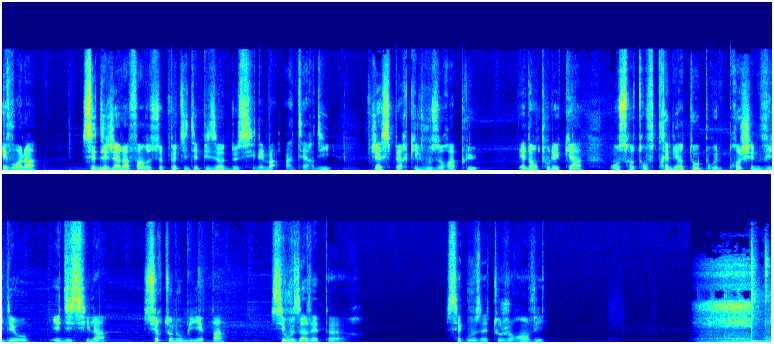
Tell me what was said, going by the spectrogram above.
Et voilà, c'est déjà la fin de ce petit épisode de Cinéma Interdit. J'espère qu'il vous aura plu. Et dans tous les cas, on se retrouve très bientôt pour une prochaine vidéo. Et d'ici là, surtout n'oubliez pas, si vous avez peur, c'est que vous êtes toujours en vie. Música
